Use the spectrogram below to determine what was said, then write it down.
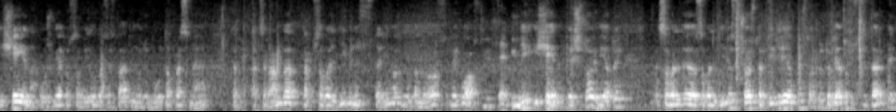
išeina už vietos savivaldos įstatymų ribų, ta prasme, kad atsiranda tarp savivaldybinis sustarimas dėl bendros veiklos. Ji išeina. Ir šitoj vietoj savivaldybės šioj sutartį trijų puslapių turėtų susitarti,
